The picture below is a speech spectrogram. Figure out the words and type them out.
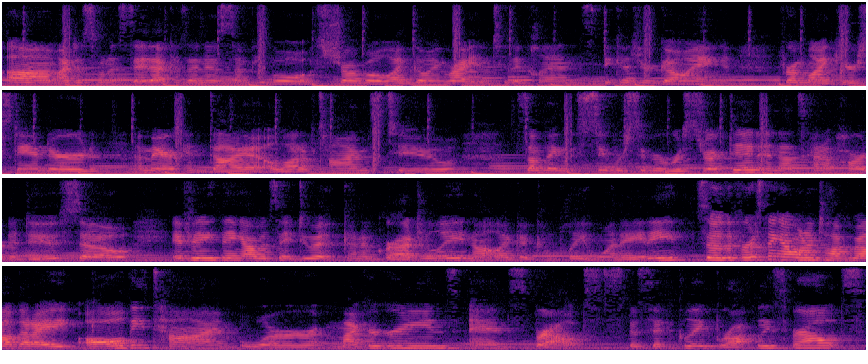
Um, I just want to say that because I know some people struggle like going right into the cleanse because you're going from like your standard American diet a lot of times to something super, super restricted and that's kind of hard to do. So if anything, I would say do it kind of gradually, not like a complete 180. So the first thing I want to talk about that I ate all the time were microgreens and sprouts, specifically broccoli sprouts.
